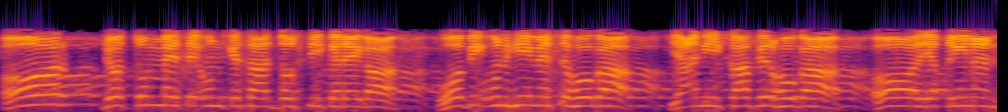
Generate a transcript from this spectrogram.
اور جو تم میں سے ان کے ساتھ دوستی کرے گا، وہ بھی انہی میں سے ہوگا یعنی کافر ہوگا۔ اور یقیناً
